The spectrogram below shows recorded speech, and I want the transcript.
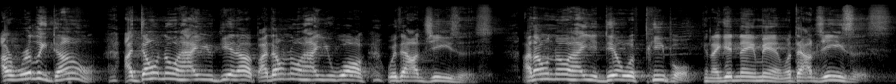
I really don't. I don't know how you get up. I don't know how you walk without Jesus. I don't know how you deal with people. Can I get an amen? Without Jesus.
